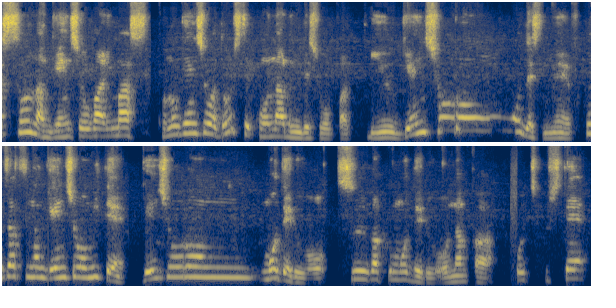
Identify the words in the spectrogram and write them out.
しそうな現象があります。この現象はどうしてこうなるんでしょうかっていう現象論をですね、複雑な現象を見て、現象論モデルを、数学モデルをなんか構築して、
